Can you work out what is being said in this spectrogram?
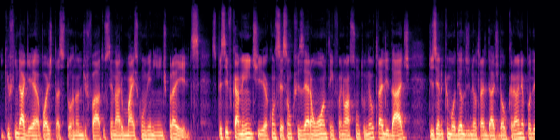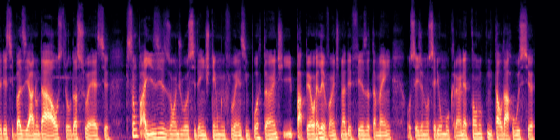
e que o fim da guerra pode estar se tornando de fato o cenário mais conveniente para eles. Especificamente, a concessão que fizeram ontem foi no assunto neutralidade dizendo que o modelo de neutralidade da Ucrânia poderia se basear no da Áustria ou da Suécia, que são países onde o Ocidente tem uma influência importante e papel relevante na defesa também, ou seja, não seria uma Ucrânia tão no quintal da Rússia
